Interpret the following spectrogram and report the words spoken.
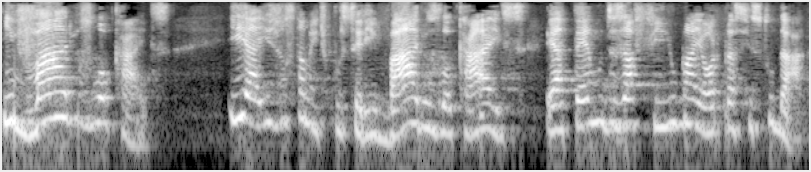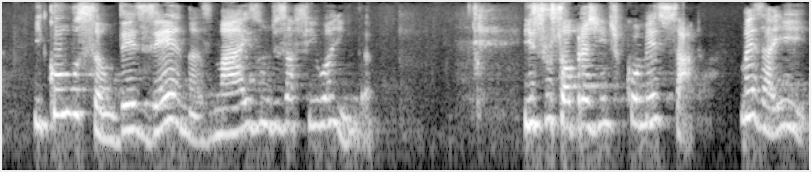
em vários locais. E aí, justamente por serem vários locais, é até um desafio maior para se estudar. E como são dezenas, mais um desafio ainda. Isso só para a gente começar. Mas aí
